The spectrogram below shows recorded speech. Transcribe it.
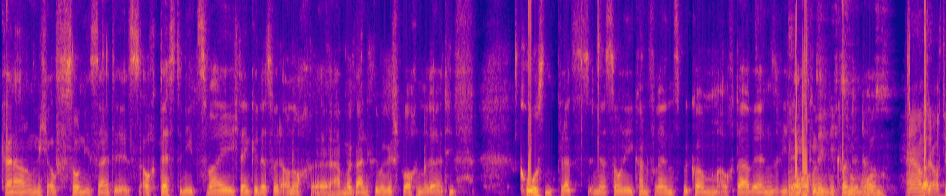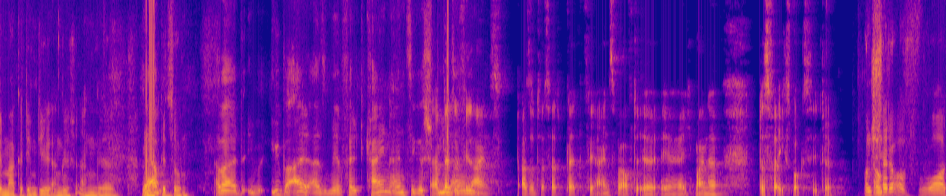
keine Ahnung, nicht auf Sonys Seite ist. Auch Destiny 2, ich denke, das wird auch noch, äh, haben wir gar nicht drüber gesprochen, relativ großen Platz in der Sony-Konferenz bekommen. Auch da werden sie wieder exklusiven Content haben. Ja, haben sie auch den Marketing-Deal ange, ange ja, angezogen. Aber überall, also mir fällt kein einziges Spiel ja, Battlefield ein. 1. Also das hat Battlefield 1 war auf der, äh, ich meine, das war Xbox-Titel. Und Shadow oh. of War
